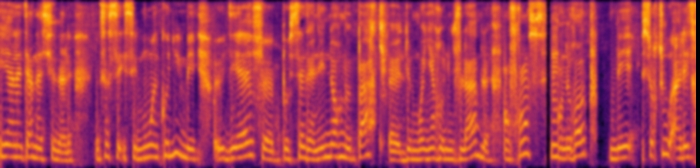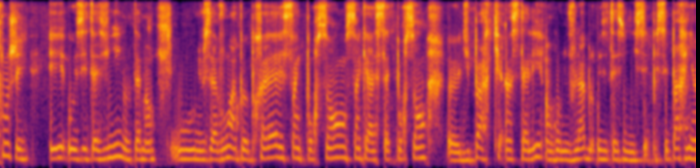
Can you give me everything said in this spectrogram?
et à l'international. Donc ça, c'est moins connu, mais EDF possède un énorme parc de moyens renouvelables en France, mmh. en Europe, mais surtout à l'étranger. Et aux États-Unis notamment, où nous avons à peu près 5%, 5 à 7% euh, du parc installé en renouvelable aux États-Unis. C'est, pas rien.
